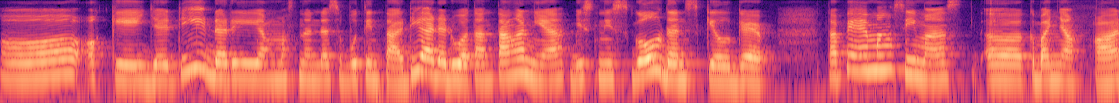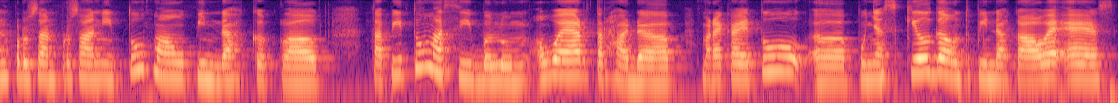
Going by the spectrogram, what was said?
Oh, oke. Okay. Jadi dari yang Mas Nanda sebutin tadi ada dua tantangan ya, business goal dan skill gap. Tapi emang sih Mas, uh, kebanyakan perusahaan-perusahaan itu mau pindah ke cloud, tapi itu masih belum aware terhadap mereka itu uh, punya skill gak untuk pindah ke AWS.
